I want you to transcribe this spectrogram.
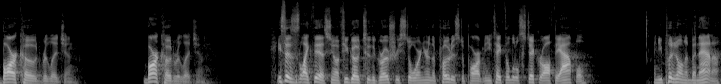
barcode religion. Barcode religion. He says it's like this you know, if you go to the grocery store and you're in the produce department, you take the little sticker off the apple and you put it on a banana.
